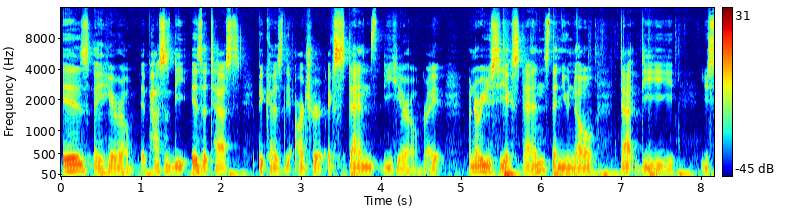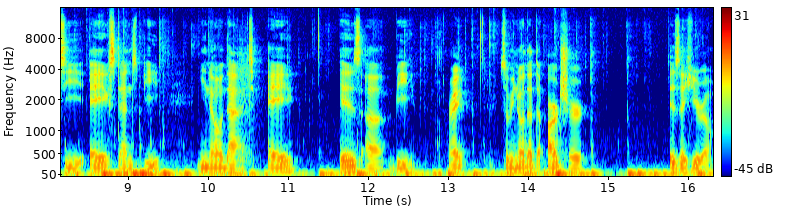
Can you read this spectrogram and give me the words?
is a hero. It passes the is a test because the archer extends the hero, right? Whenever you see extends, then you know that the you see A extends B, you know that A is a B, right? So we know that the archer is a hero.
